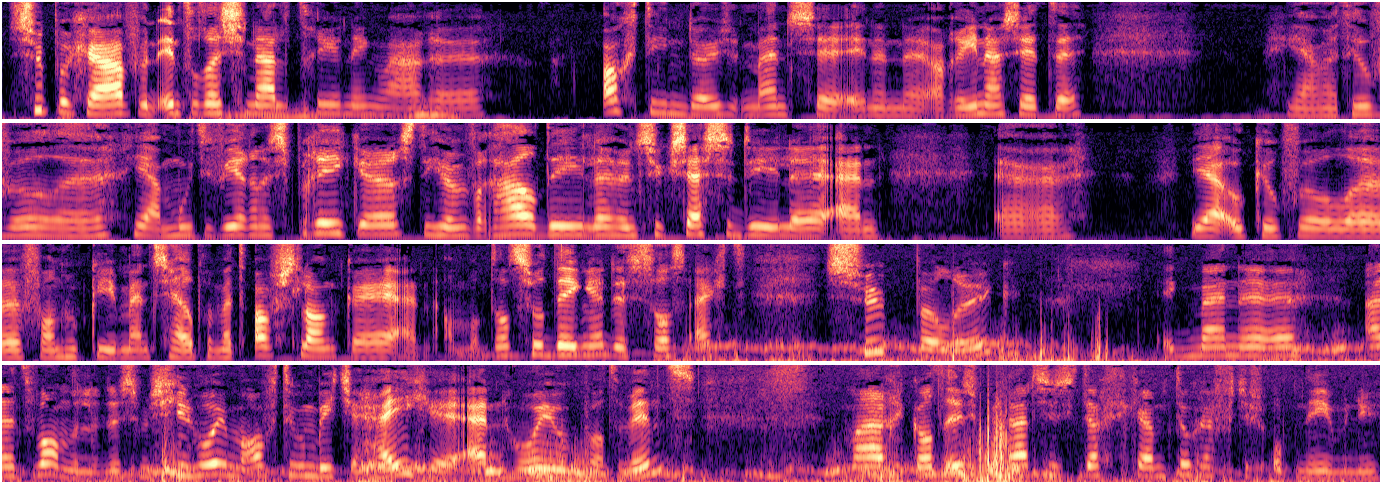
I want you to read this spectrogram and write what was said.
super gaaf. Een internationale training waar uh, eh, 18.000 mensen in een uh, arena zitten. Ja, met heel veel ja, motiverende sprekers die hun verhaal delen, hun successen delen. En ja, ook heel veel van hoe kun je mensen helpen met afslanken en allemaal dat soort dingen. Dus dat was echt super leuk. Ik ben uh, aan het wandelen, dus misschien hoor je me af en toe een beetje hijgen en hoor je ook wat wind. Maar ik had inspiratie, dus ik dacht ik ga hem toch eventjes opnemen nu.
